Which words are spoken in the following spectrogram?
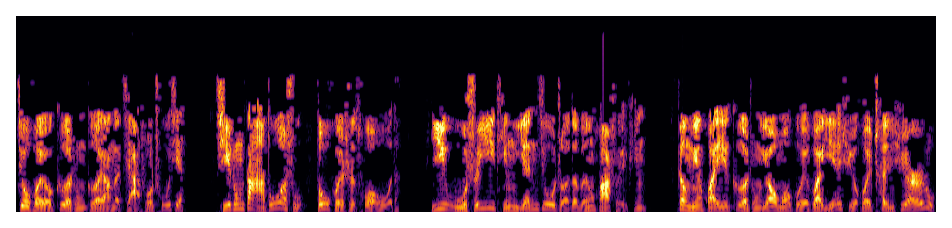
就会有各种各样的假说出现，其中大多数都会是错误的。以五十一庭研究者的文化水平，邓明怀疑各种妖魔鬼怪也许会趁虚而入，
